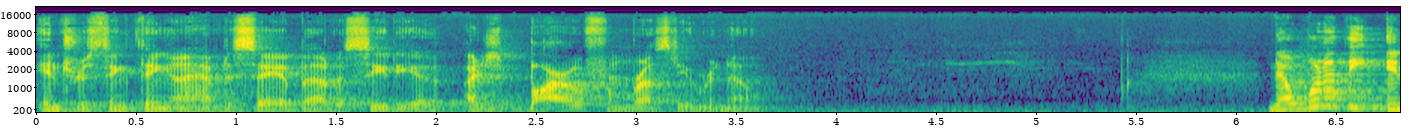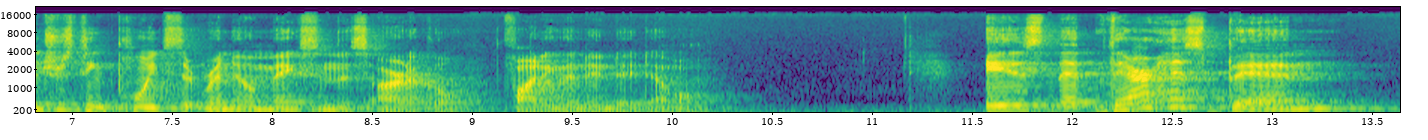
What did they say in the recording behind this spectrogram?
interesting thing I have to say about acedia, I just borrow from Rusty Reno. Now, one of the interesting points that Reno makes in this article, Fighting the Noonday Devil, is that there has been,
